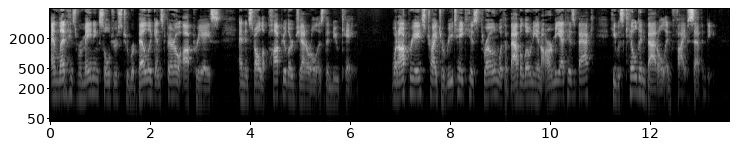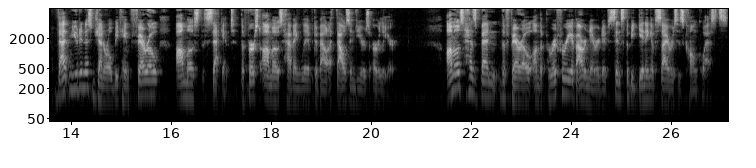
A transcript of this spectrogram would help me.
and led his remaining soldiers to rebel against Pharaoh Apries and install a popular general as the new king. When Apries tried to retake his throne with a Babylonian army at his back, he was killed in battle in 570. That mutinous general became Pharaoh Ahmose II, the first Ahmose having lived about a thousand years earlier. Ahmose has been the pharaoh on the periphery of our narrative since the beginning of Cyrus's conquests.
